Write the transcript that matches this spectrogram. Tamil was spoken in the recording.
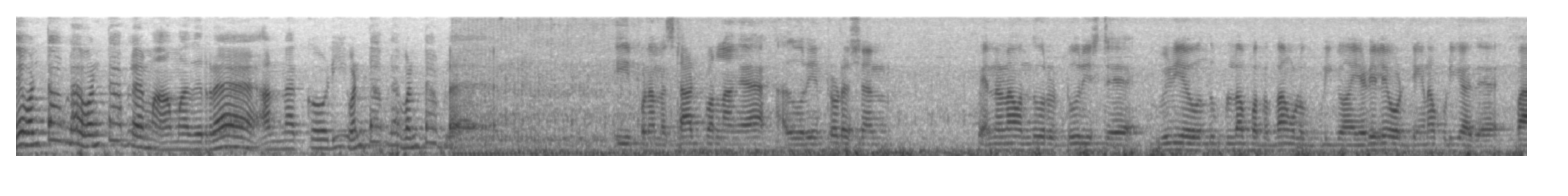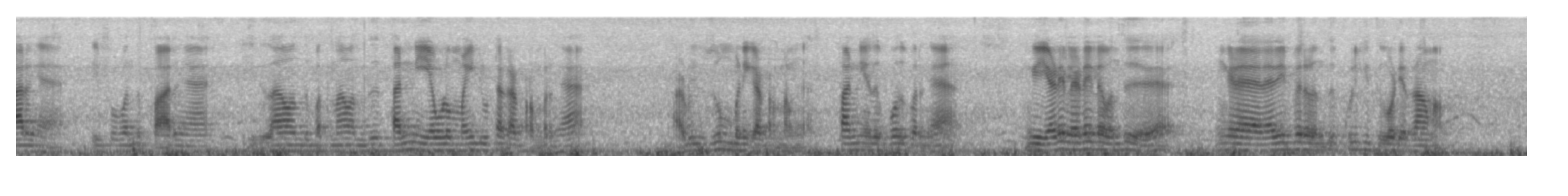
ஏ வந்துட்டாப்ல வந்துட்டாப்ல மாமதுர அன்னக்கோடி. வந்துட்டாப்ல வந்துட்டாப்ல இப்போ நம்ம ஸ்டார்ட் பண்ணலாங்க. அது ஒரு இன்ட்ரோடக்ஷன் இப்போ என்னென்னா வந்து ஒரு டூரிஸ்ட்டு வீடியோ வந்து ஃபுல்லாக பார்த்தா தான் உங்களுக்கு பிடிக்கும். இடையிலே ஓட்டிங்கன்னா பிடிக்காது. பாருங்கள் இப்போ வந்து பாருங்கள் இதுதான் வந்து பார்த்தோன்னா வந்து தண்ணி எவ்வளோ மைண்ட் விட்டாக காட்டுறோம் பாருங்க. அப்படி ஜூம் பண்ணி காட்டுறோம் தண்ணி அது போது பாருங்கள் இங்கே இடையில இடையில வந்து இங்கே நிறைய பேர் வந்து குளிக்கிறதுக்கு ஓடிடுறாங்களாம்.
